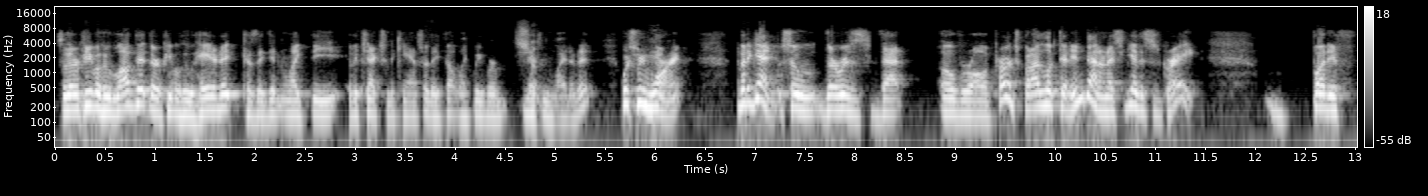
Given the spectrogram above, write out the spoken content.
So there are people who loved it. There are people who hated it because they didn't like the, the connection to cancer. They felt like we were sure. making light of it, which we weren't. But again, so there was that overall approach. But I looked at inbound and I said, yeah, this is great. But if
